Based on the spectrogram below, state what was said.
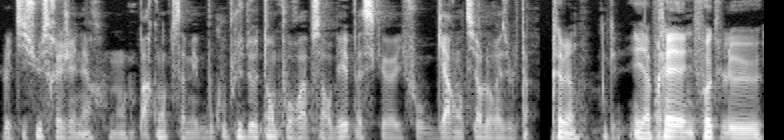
le tissu se régénère. Donc, par contre, ça met beaucoup plus de temps pour absorber parce qu'il faut garantir le résultat. Très bien. Et après, une fois que, le,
